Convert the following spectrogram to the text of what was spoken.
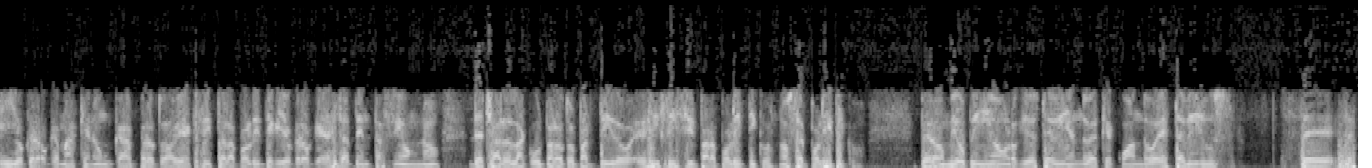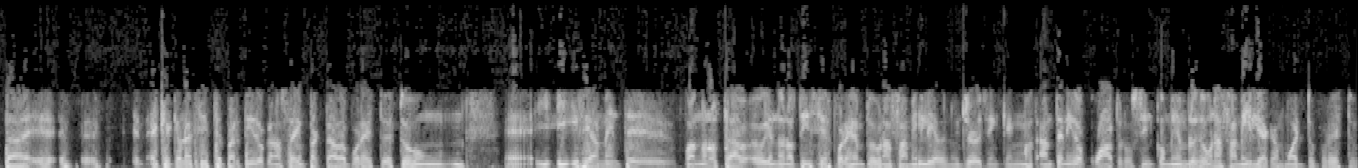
Y yo creo que más que nunca, pero todavía existe la política. Yo creo que esa tentación, ¿no? De echarle la culpa al otro partido es difícil para políticos no ser políticos. Pero en mi opinión, lo que yo estoy viendo es que cuando este virus se, se está eh, eh, eh, es que, no existe partido que no sea impactado por esto. Esto es un y, realmente cuando uno está oyendo noticias por ejemplo de una familia de New Jersey que han tenido cuatro o cinco miembros de una familia que han muerto por esto.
